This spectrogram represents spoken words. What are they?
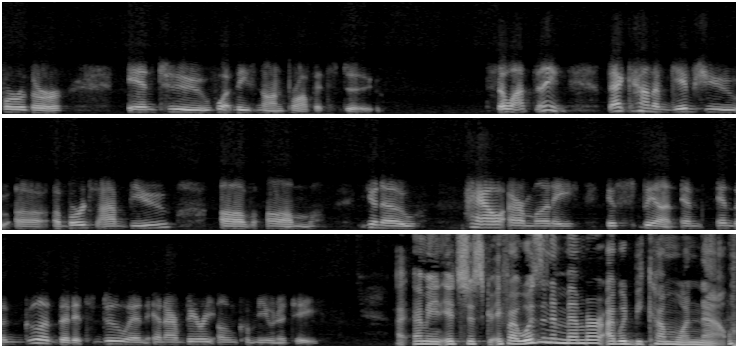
further into what these nonprofits do. So I think that kind of gives you uh, a bird's eye view of, um, you know, how our money is spent and, and the good that it's doing in our very own community. I mean, it's just if I wasn't a member, I would become one now.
